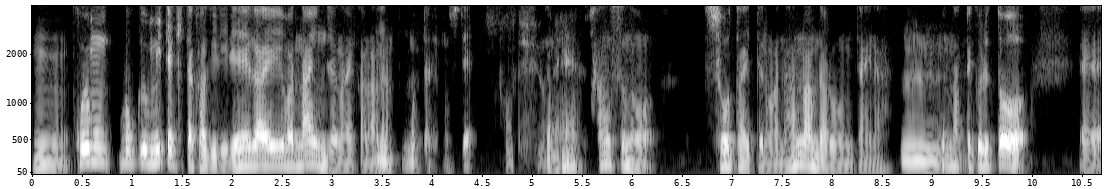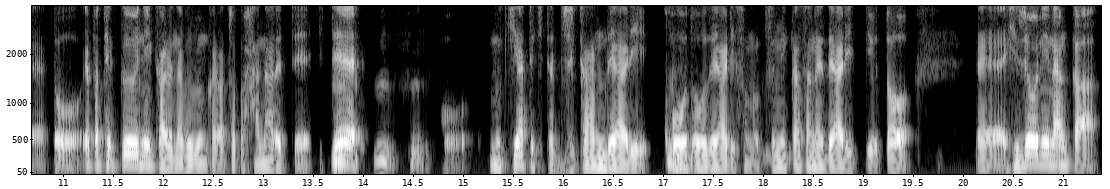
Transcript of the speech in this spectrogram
うん。これも僕見てきた限り例外はないんじゃないかななんて思ったりもして。そうですよだからね。チャンスの正体ってのは何なんだろうみたいな。うん。なってくると、えっと、やっぱテクニカルな部分からちょっと離れていて、うんうんこう向き合ってきた時間であり、行動であり、その積み重ねでありっていうと、えー非常になんか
